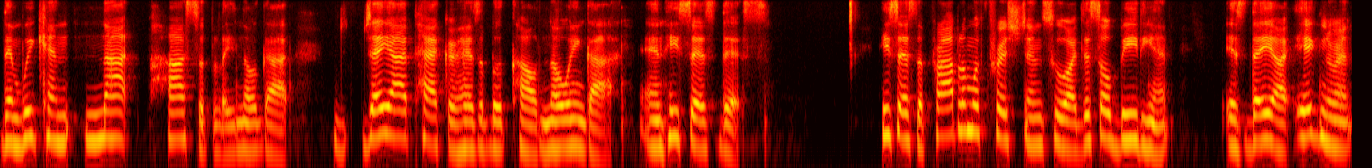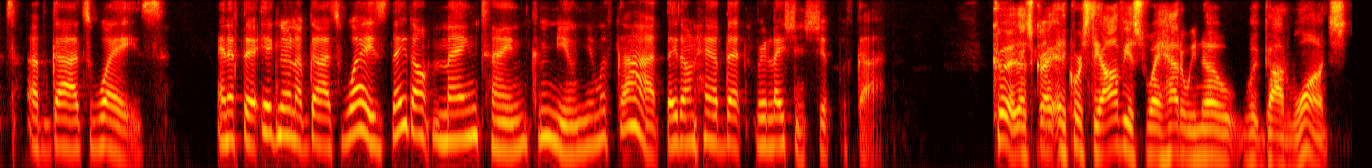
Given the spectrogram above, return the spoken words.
then we cannot possibly know God. J.I. Packer has a book called Knowing God, and he says this. He says the problem with Christians who are disobedient is they are ignorant of God's ways. And if they're ignorant of God's ways, they don't maintain communion with God. They don't have that relationship with God. Good. That's great. And of course, the obvious way, how do we know what God wants?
